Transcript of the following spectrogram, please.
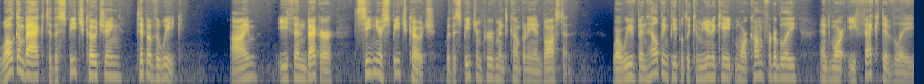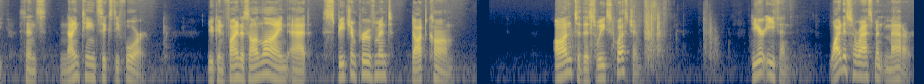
Welcome back to the Speech Coaching Tip of the Week. I'm Ethan Becker, Senior Speech Coach with a speech improvement company in Boston, where we've been helping people to communicate more comfortably and more effectively since 1964. You can find us online at speechimprovement.com. On to this week's question Dear Ethan, why does harassment matter?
